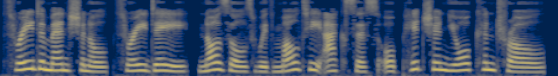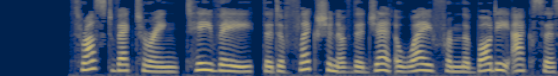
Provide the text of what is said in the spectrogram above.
Three-dimensional 3D, nozzles with multi-axis or pitch and yaw control. Thrust vectoring TV, the deflection of the jet away from the body axis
